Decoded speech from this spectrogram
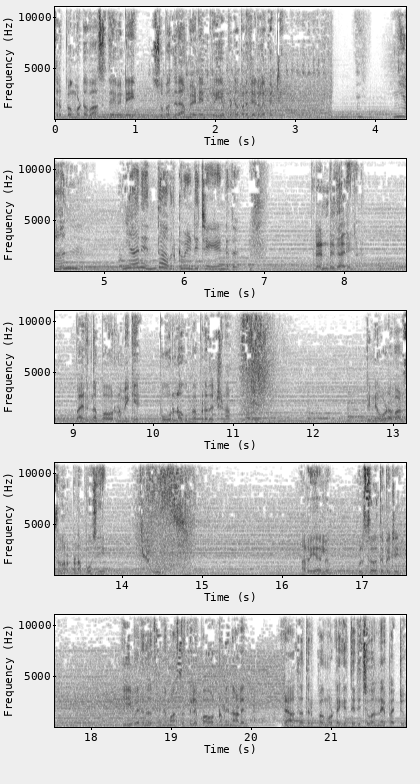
തൃപ്പങ്കോട്ട വാസുദേവന്റെയും സുഭദ്രാമ്മയുടെയും പ്രിയപ്പെട്ട പ്രജകളെ പറ്റി ഞാൻ ഞാൻ എന്താ അവർക്ക് വേണ്ടി ചെയ്യേണ്ടത്? രണ്ട് കാര്യങ്ങൾ. വരുന്ന പൗർണമിക്ക് പൂർണ കുംഭപ്രദക്ഷിണം പിന്നെ ഉടവാൾ സമർപ്പണ പൂജയും. അറിയാലോ ഉത്സവത്തെ പറ്റി ഈ വരുന്ന ധനുമാസത്തിലെ പൗർണമി നാളിൽ രാധ തൃപ്പങ്കോട്ടേക്ക് തിരിച്ചു വന്നേ പറ്റൂ.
